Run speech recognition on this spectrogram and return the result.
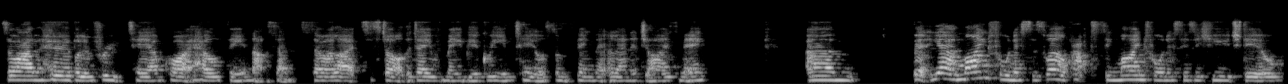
so I'm a herbal and fruit tea. I'm quite healthy in that sense. So I like to start the day with maybe a green tea or something that'll energize me. Um, but yeah, mindfulness as well. Practicing mindfulness is a huge deal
